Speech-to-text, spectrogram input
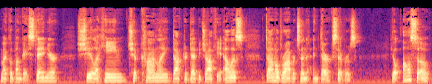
Michael Bungay Stanier, Sheila Heen, Chip Conley, Dr. Debbie Joffe Ellis, Donald Robertson, and Derek Sivers. You'll also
